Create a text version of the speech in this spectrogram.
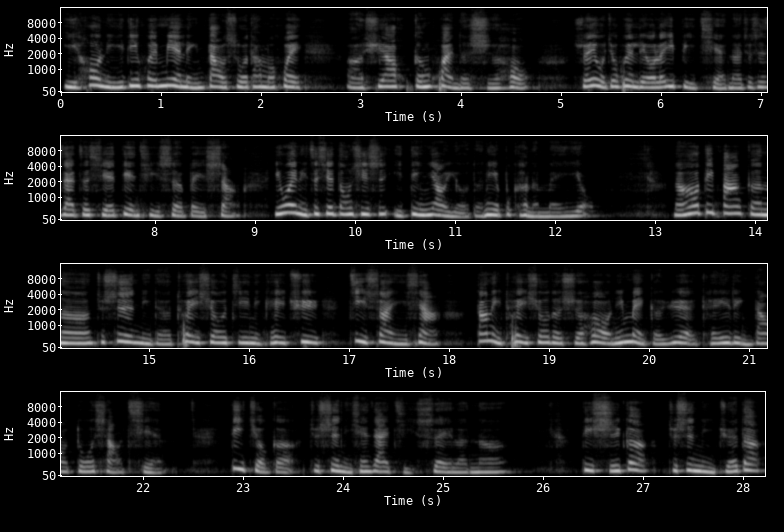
以后你一定会面临到说他们会呃需要更换的时候，所以我就会留了一笔钱呢，就是在这些电器设备上，因为你这些东西是一定要有的，你也不可能没有。然后第八个呢，就是你的退休金，你可以去计算一下，当你退休的时候，你每个月可以领到多少钱。第九个就是你现在几岁了呢？第十个就是你觉得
